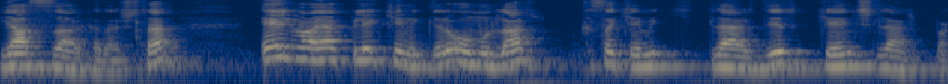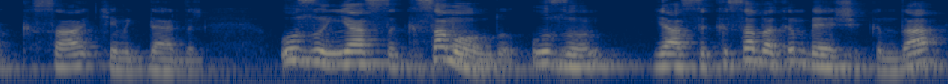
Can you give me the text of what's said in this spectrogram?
Yassı arkadaşlar. El ve ayak bilek kemikleri, omurlar kısa kemiklerdir. Gençler bak kısa kemiklerdir. Uzun, yassı, kısa mı oldu? Uzun, yassı, kısa bakın B şıkkında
